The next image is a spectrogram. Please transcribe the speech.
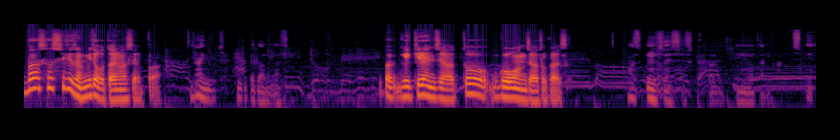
バーサスシリーズは見たことありますやっぱ。はい、見たことあります。やっぱ激レンジャーとゴーオンジャーとかですか？あ、うん、そうです。そこから物語がですね。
